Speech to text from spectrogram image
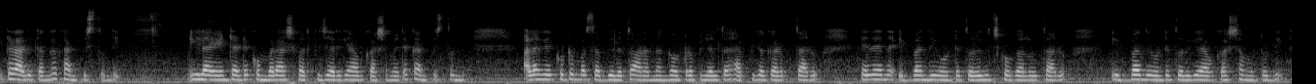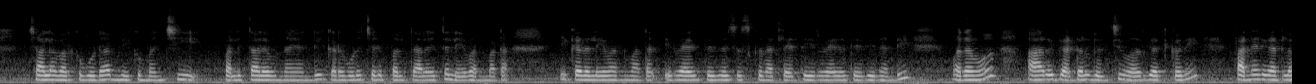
ఇక్కడ అధికంగా కనిపిస్తుంది. ఇలా ఏంటంటే కుంభరాశి వారికి జరిగే అవకాశం అయితే కనిపిస్తుంది. అలాగే కుటుంబ సభ్యులతో ఆనందంగా ఉంటారు పిల్లలతో హ్యాపీగా గడుపుతారు. ఏదైనా ఇబ్బంది ఉంటే తొలగించుకోగలుగుతారు. ఇబ్బంది ఉంటే తొలగే అవకాశం ఉంటుంది. చాలా వరకు కూడా మీకు మంచి ఫలితాలే ఉన్నాయండి. ఇక్కడ కూడా చెడు ఫలితాలు అయితే లేవన్నమాట. ఇక్కడ లేవన్నమాట. ఇరవై ఐదు తేదీ చూసుకున్నట్లయితే ఇరవై ఐదో తేదీనండి మనము ఆరు గంటల నుంచి మొదలు కట్టుకొని పన్నెండు గంటల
